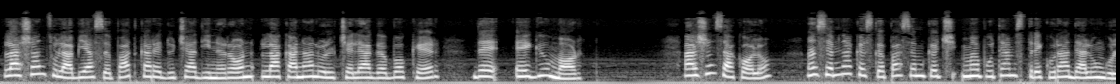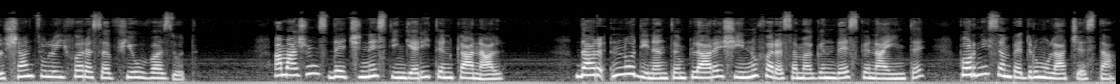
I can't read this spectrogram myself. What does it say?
la șanțul abia săpat care ducea din Ron la canalul ce leagă Bocher de Aigu Mort. Ajuns acolo, însemna că scăpasem căci mă puteam strecura de-a lungul șanțului fără să fiu văzut. Am ajuns deci nestingherit în canal, dar nu din întâmplare și nu fără să mă gândesc înainte, pornisem pe drumul acesta.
